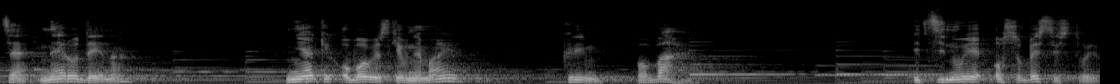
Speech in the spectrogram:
це не родина, ніяких обов'язків немає, крім поваги. І цінує особистість твою.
